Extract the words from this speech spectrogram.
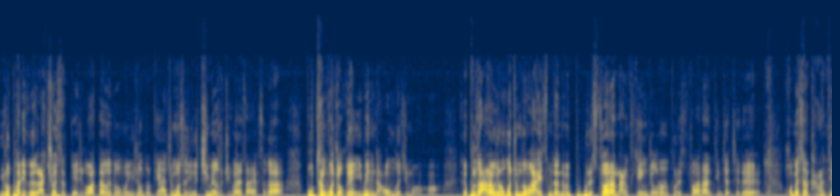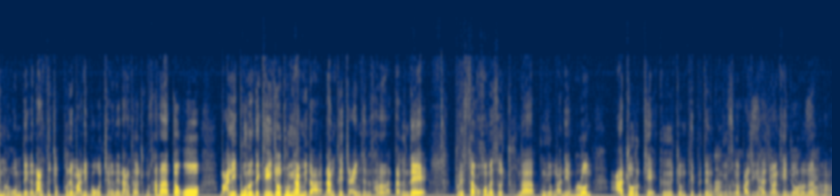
유로파 리그 라치오에서 깨지고 왔다 해도 뭐 이 정도 깨야지 뭐 사실 이거 지면 솔직히 말해서 아약스가 못한 거죠 그냥 이변이 나온 거지 뭐 어. 그러니까 분석 안 하고 이런 건 좀 넘어가겠습니다 근데 브레스토아랑 낭트 개인적으로는 브레스토아라는 팀 자체를 홈에서는 강한 팀으로 보면 돼. 그 낭트 쪽 프레 많이 보고 최근에 낭트가 조금 살아났다고 많이 보는데 개인적으로 동의합니다. 낭트의 짜임새는 살아났다. 근데 브레스토아가 홈에서 존나 공격 많이 해. 물론 아조르케 그 좀 대표되는 공격수가 빠지긴 하지만 개인적으로는 어,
